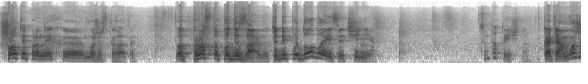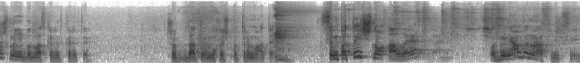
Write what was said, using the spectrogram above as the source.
Що ти про них е, можеш сказати? От просто по дизайну. Тобі подобається чи ні? Симпатично. Катя, а можеш мені, будь ласка, відкрити? Щоб дати йому хоч потримати. Симпатично, але. Обміняв би на фліп свій?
